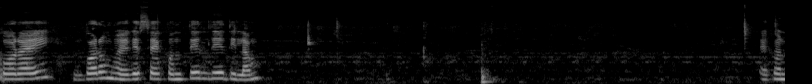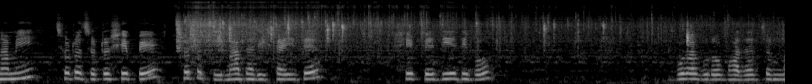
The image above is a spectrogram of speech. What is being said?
কড়াই গরম হয়ে গেছে, এখন তেল দিয়ে দিলাম। এখন আমি ছোট ছোট শেপে, ছোট কি মাঝারি সাইজের শেপে দিয়ে দিব। গুঁড়া গুঁড়ো ভাজার জন্য।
